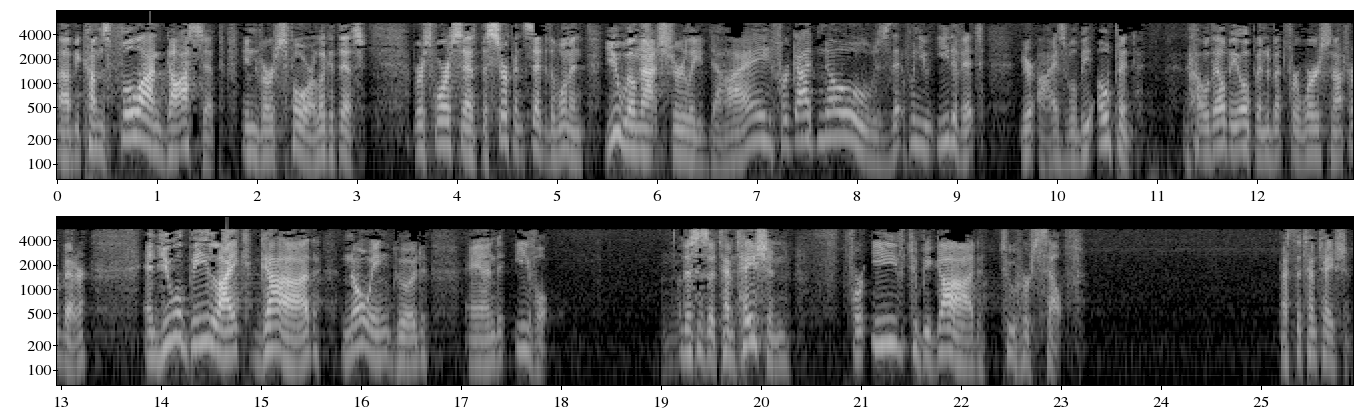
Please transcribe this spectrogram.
uh, becomes full on gossip in verse 4. Look at this. Verse 4 says, The serpent said to the woman, You will not surely die, for God knows that when you eat of it, your eyes will be opened. Oh, they'll be opened, but for worse, not for better. And you will be like God, knowing good and evil. This is a temptation for Eve to be God to herself. That's the temptation.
